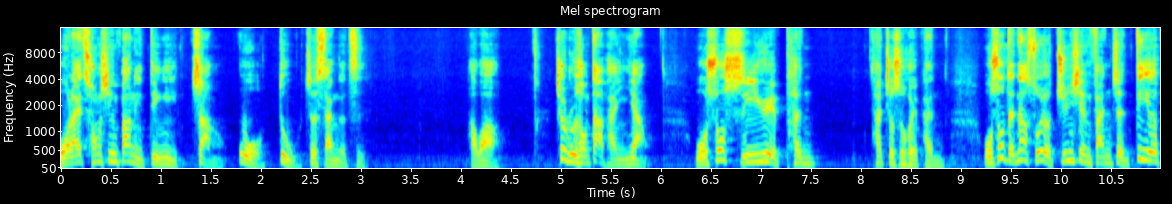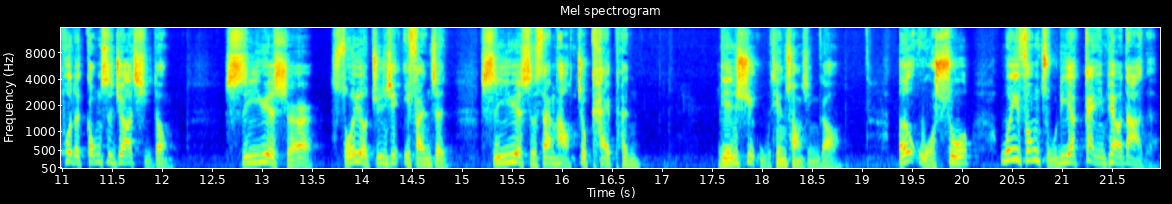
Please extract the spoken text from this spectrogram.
我来重新帮你定义“掌握度”这三个字，好不好？就如同大盘一样，我说十一月喷，它就是会喷；我说等到所有均线翻正，第二波的攻势就要启动。十一月十二，所有均线一翻正，十一月十三号就开喷，连续五天创新高。而我说微风主力要干一票大的，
